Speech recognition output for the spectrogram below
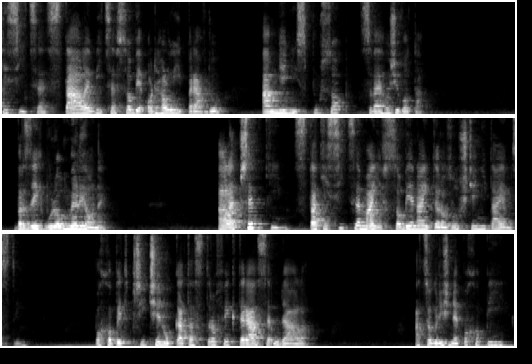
tisíce stále více v sobě odhalují pravdu a mění způsob svého života. Brzy jich budou miliony. Ale předtím tisíce mají v sobě najít rozluštění tajemství. Pochopit příčinu katastrofy, která se udála. A co když nepochopí?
